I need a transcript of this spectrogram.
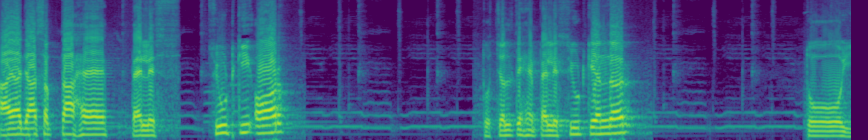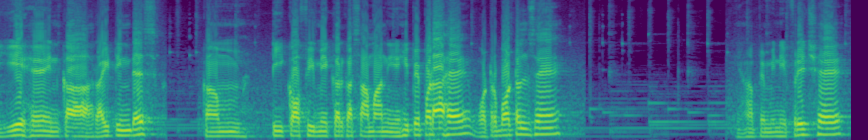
आया जा सकता है पैलेस सूट की ओर। तो चलते हैं पहले सूट के अंदर। तो ये है इनका writing desk cum tea coffee maker का सामान यहीं पे पड़ा है वाटर बॉटल्स हैं। यहाँ पे मिनी फ्रिज है।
